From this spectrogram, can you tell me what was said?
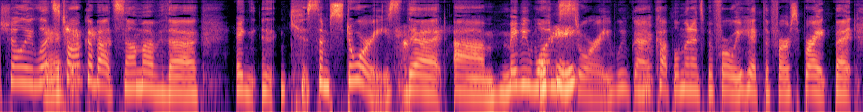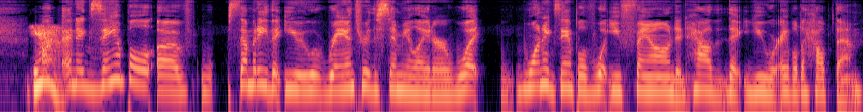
She- Shelley, let's magic. talk about some of the some stories that um, maybe one Okay. story. We've got a couple minutes before we hit the first break, but Yeah. an example of somebody that you ran through the simulator. What one example of what you found and how that you were able to help them?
